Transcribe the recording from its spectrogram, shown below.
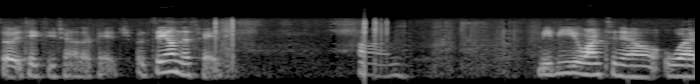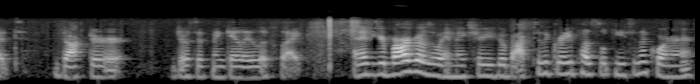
So it takes you to another page. But stay on this page. Um, Maybe you want to know what Dr. Joseph Mengele looks like. And if your bar goes away, make sure you go back to the gray puzzle piece in the corner.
